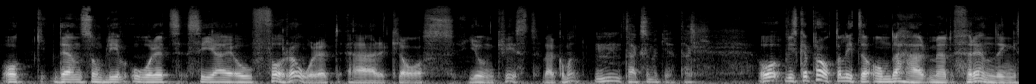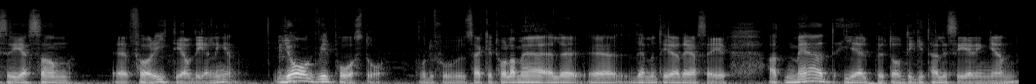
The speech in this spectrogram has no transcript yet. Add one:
Och den som blev årets CIO förra året är Claes Ljungqvist. Välkommen! Mm, tack så mycket, tack! Och vi ska prata lite om det här med förändringsresan eh, för IT-avdelningen. Mm. Jag vill påstå, och du får säkert hålla med eller eh, dementera det jag säger, att med hjälp av digitaliseringen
